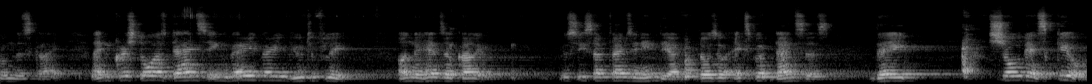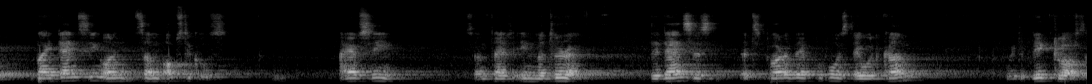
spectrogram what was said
from the sky. And Krishna was dancing very, very beautifully on the heads of Kali. You see, sometimes in India, those who are expert dancers, they show their skill by dancing on some obstacles. I have seen, sometimes in Mathura, the dancers, as part of their performance, they would come with a big cloth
